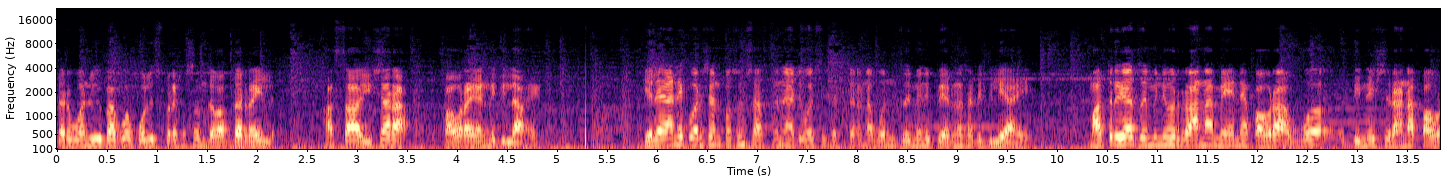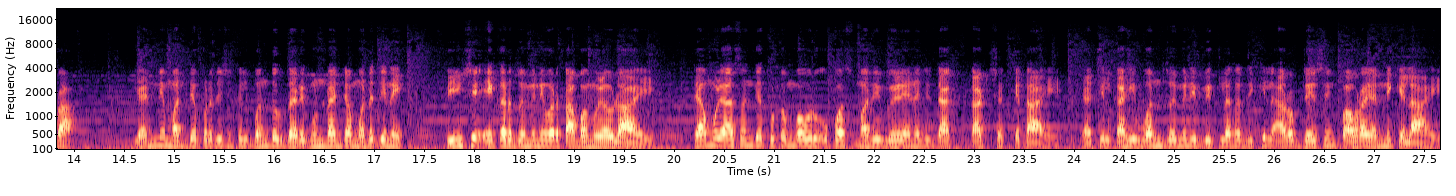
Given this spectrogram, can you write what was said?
तर वन विभाग व पोलीस प्रशासन जबाबदार राहील असा इशारा पावरा यांनी दिला आहे. गेल्या अनेक वर्षांपासून शासनाने आदिवासी शेतकऱ्यांना वन जमिनी पेरण्यासाठी दिली आहे. मात्र या जमिनीवर राणा मेहन्या पावरा व दिनेश राणा पावरा यांनी मध्य प्रदेशातील बंदूकधारी गुंडांच्या मदतीने तीनशे एकर जमिनीवर ताबा मिळवला आहे. त्यामुळे असंख्य कुटुंबावर उपासमारी वेळ येण्याची दाट दाट शक्यता आहे. यातील काही वन जमिनी विकल्याचा देखील आरोप जयसिंग पावरा यांनी केला आहे.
